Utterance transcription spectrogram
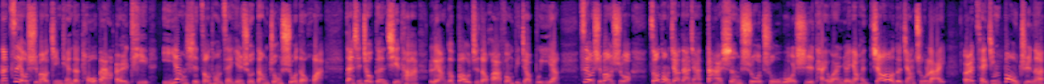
那自由时报今天的头版二题一样是总统在演说当中说的话，但是就跟其他两个报纸的画风比较不一样。自由时报说，总统叫大家大声说出“我是台湾人”，要很骄傲的讲出来。而财经报纸呢，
